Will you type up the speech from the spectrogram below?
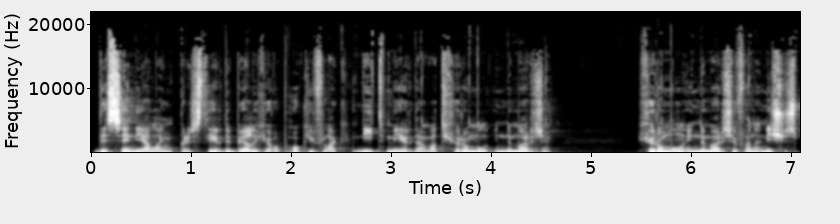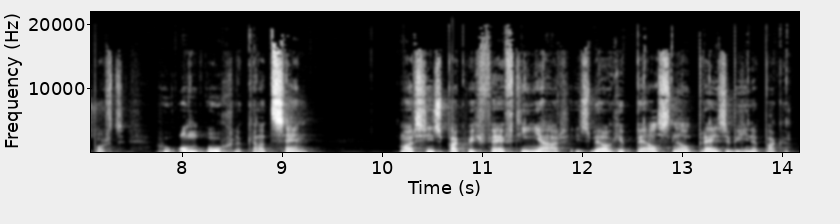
Decennia lang presteerde België op hockeyvlak niet meer dan wat gerommel in de marge. Gerommel in de marge van een nichesport, hoe onooglijk kan het zijn? Maar sinds pakweg 15 jaar is België pijlsnel prijzen beginnen pakken.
